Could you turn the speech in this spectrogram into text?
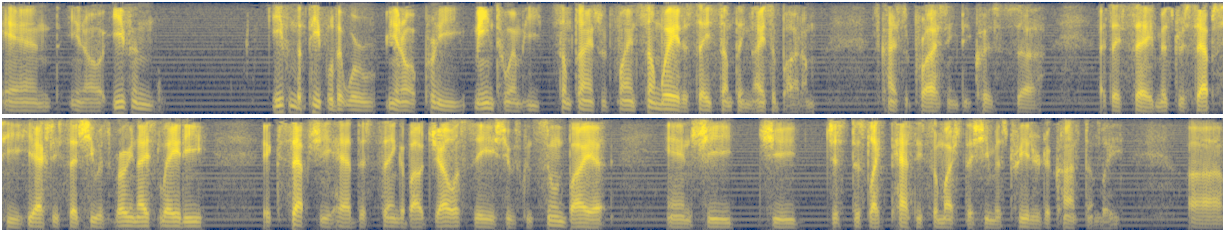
and you know even even the people that were you know pretty mean to him, he sometimes would find some way to say something nice about him. It's kind of surprising because, uh, as I say, Mistress Epps, he he actually said she was a very nice lady, except she had this thing about jealousy. She was consumed by it, and she she just disliked Patsy so much that she mistreated her constantly. Uh,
